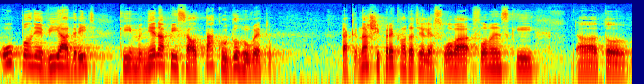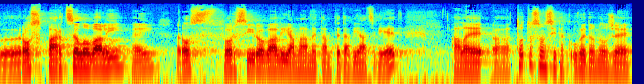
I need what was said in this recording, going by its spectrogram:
úplne vyjadriť, kým nenapísal takú dlhú vetu. Tak naši prekladatelia slovenskí to rozparcelovali, hej, rozforsírovali a máme tam teda viac vied. Ale toto som si tak uvedomil, že,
